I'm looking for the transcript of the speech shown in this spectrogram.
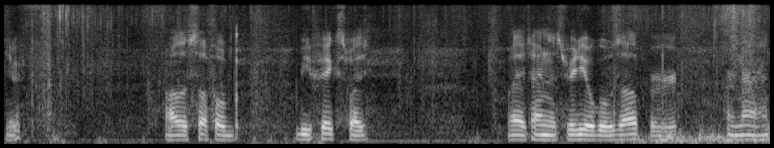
if all this stuff will be fixed by by the time this video goes up or or not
